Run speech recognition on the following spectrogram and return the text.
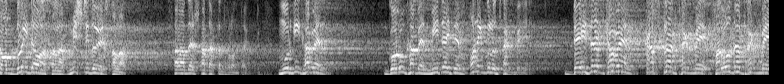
টক দই দেওয়া সালাদ, মিষ্টি দইয়ের সালাদ। সালাদের সাত আটটা ধরন থাকবে। মুরগি খাবেন, গরু খাবেন মিট আইটেম অনেকগুলো থাকবে। ডেজার্ট খাবেন কাস্টার্ড থাকবে, ফালুদা থাকবে,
